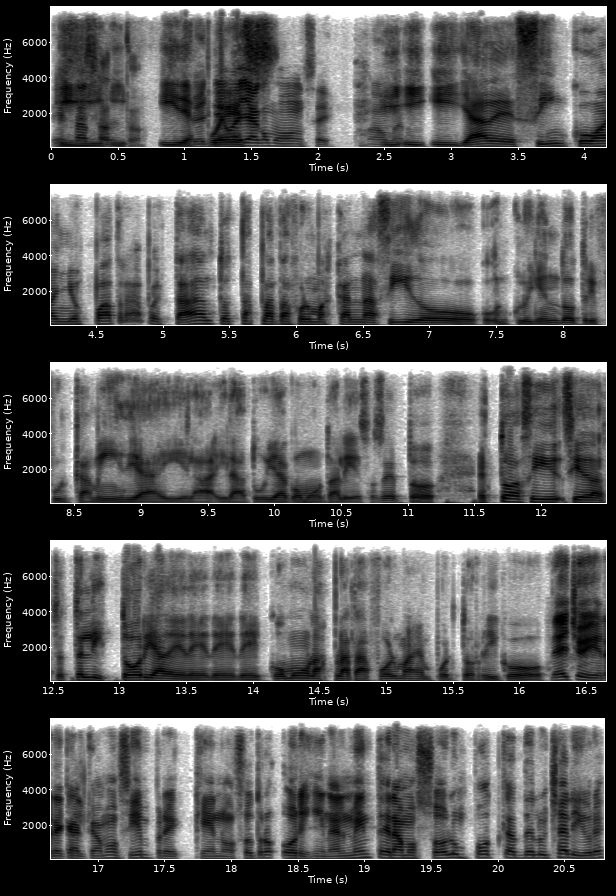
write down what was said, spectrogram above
y, y, después. Ya como 11, y, y, ya de cinco años para atrás, pues están todas estas plataformas que han nacido, incluyendo Trifulca Media y la, y la tuya como tal. Y eso, Esto, esto así, sí, esto, es la historia de, de, de, cómo las plataformas en Puerto Rico. De hecho, y recalcamos siempre que nosotros originalmente éramos solo un podcast de lucha libre,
